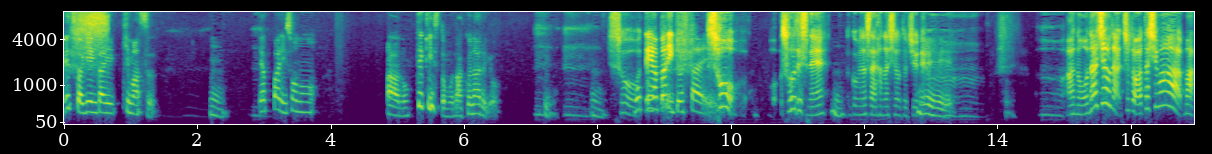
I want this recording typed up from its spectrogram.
いつか限界来ます。うん、うん。やっぱりそのあのテキストもなくなるよ。うん。ううん。んそう。で、やっぱり。そう、そうですね。うん。ごめんなさい、話の途中で。いえいえあの、同じような、ちょっと私は、まあ、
